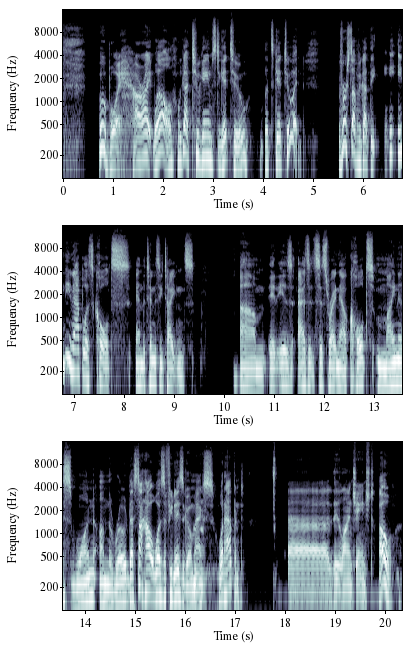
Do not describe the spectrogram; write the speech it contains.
oh boy. All right. Well, we got two games to get to. Let's get to it. First up, we've got the Indianapolis Colts and the Tennessee Titans. Um, it is as it sits right now, Colts minus one on the road. That's not how it was a few days ago, Max. What happened? uh, the line changed. Oh,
